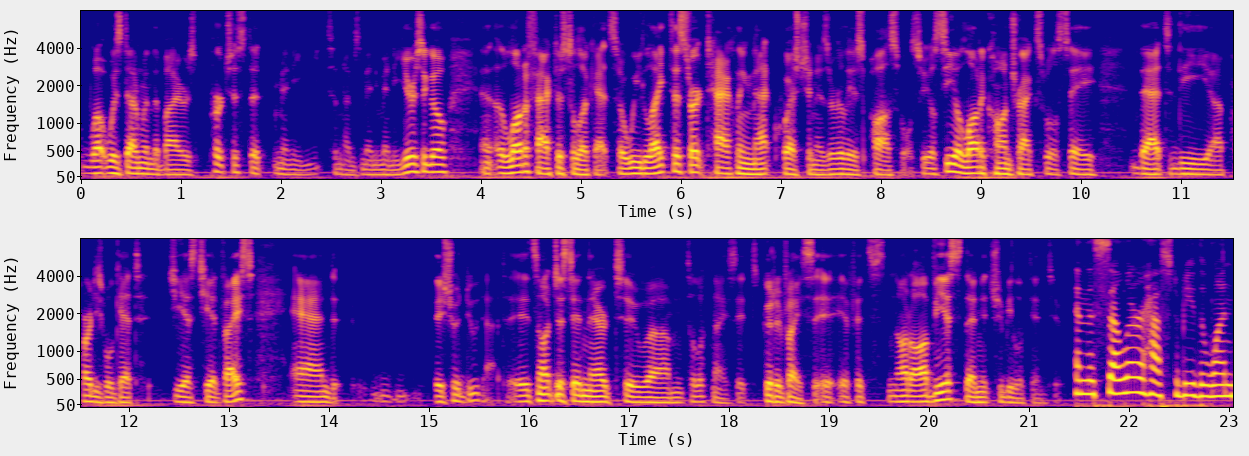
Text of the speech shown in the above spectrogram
what was done when the buyers purchased it many, sometimes many, many years ago, and a lot of factors to look at. So we like to start tackling that question as early as possible. So you'll see a lot of contracts will say that the uh, parties will get GST advice, and they should do that. It's not just in there to um, to look nice. It's good advice. If it's not obvious, then it should be looked into. And the seller has to be the one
